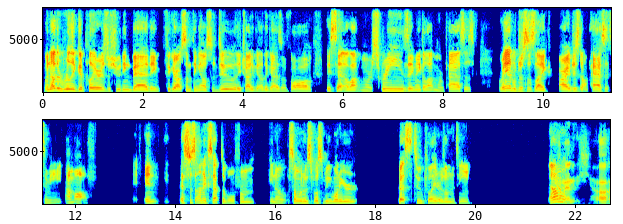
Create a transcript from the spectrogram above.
When other really good players are shooting bad, they figure out something else to do. They try to get other guys involved. They set a lot more screens. They make a lot more passes. Randle just is like, all right, just don't pass it to me. I'm off. And that's just unacceptable from, you know, someone who's supposed to be one of your best two players on the team. Yeah, man. He, uh,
